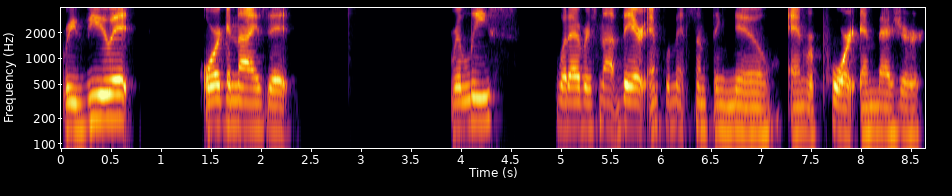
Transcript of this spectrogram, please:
review it, organize it, release whatever is not there, implement something new, and report and measure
